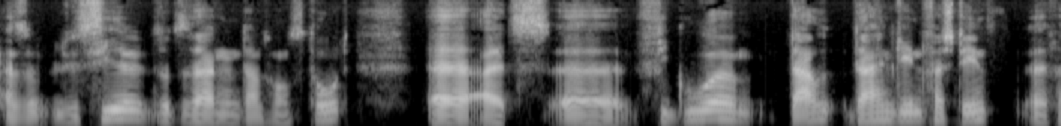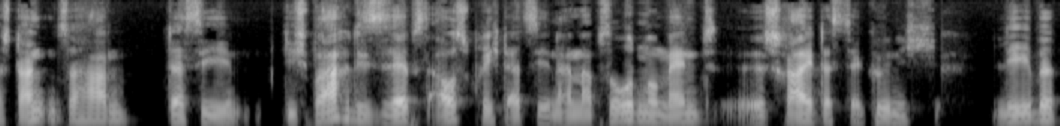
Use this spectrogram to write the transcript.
also Lucille sozusagen in Dantons Tod, äh, als äh, Figur da, dahingehend verstehen, äh, verstanden zu haben, dass sie die Sprache, die sie selbst ausspricht, als sie in einem absurden Moment äh, schreit, dass der König lebe,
